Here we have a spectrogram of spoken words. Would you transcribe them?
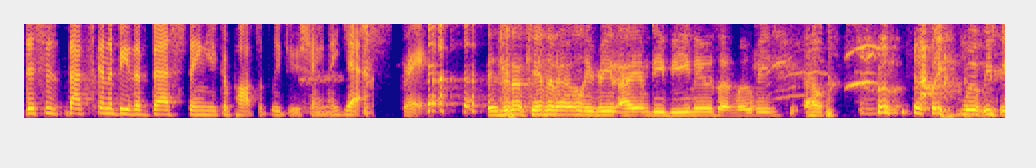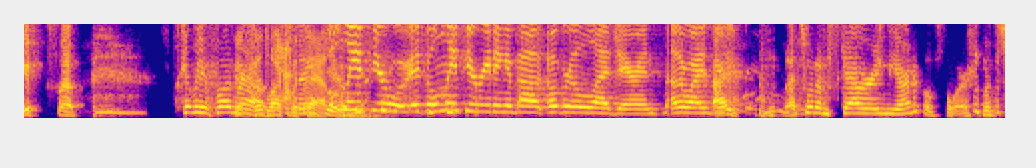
This is that's going to be the best thing you could possibly do, Shayna. Yes. Great. Is it okay that I only read IMDb news on movie like movie news? So it's gonna be a fun Good- good round. luck with Thank that. you. Only if you're if only if you're reading about over the ledge, Aaron. Otherwise, you're I, that's what I'm scouring the articles for. Let's-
